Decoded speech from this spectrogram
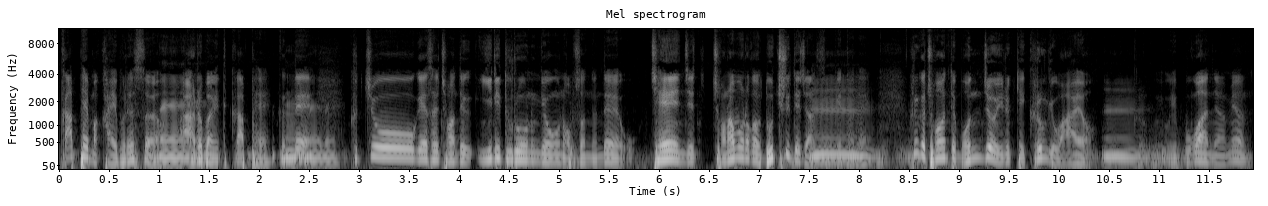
카페 막 가입을 했어요. 네. 아르바이트 카페. 근데 네, 네, 네. 그쪽에서 저한테 일이 들어오는 경우는 없었는데 제 이제 전화번호가 노출이 되지 않습니까? 인터넷. 음, 그러니까 저한테 먼저 이렇게 그런 게 와요. 음. 그 뭐가 왔냐면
